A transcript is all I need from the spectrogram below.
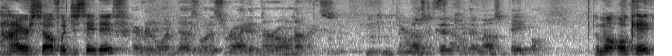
higher self? What'd you say, Dave? Everyone does what is right in their own eyes. Mm-hmm. The most good for the most people. The mo- okay,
